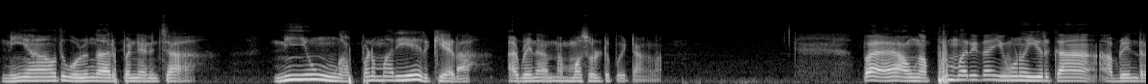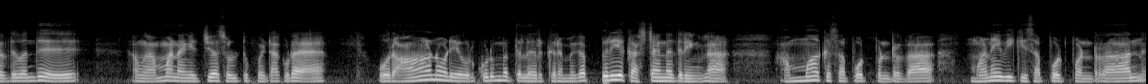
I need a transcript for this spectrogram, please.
நீயாவது ஒழுங்காக இருப்பேன்னு நினச்சா நீயும் உங்கள் அப்பனை மாதிரியே இருக்கியேடா அப்படின்னு அந்த அம்மா சொல்லிட்டு போயிட்டாங்களாம். இப்போ அவங்க அப்பா மாதிரி தான் இவனும் இருக்கான் அப்படின்றது வந்து அவங்க அம்மா நகைச்சுவாக சொல்லிட்டு போயிட்டா கூட ஒரு ஆணுடைய ஒரு குடும்பத்தில் இருக்கிற மிகப்பெரிய கஷ்டம் என்ன தெரியுங்களா? அம்மாவுக்கு சப்போர்ட் பண்ணுறதா மனைவிக்கு சப்போர்ட் பண்ணுறான்னு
